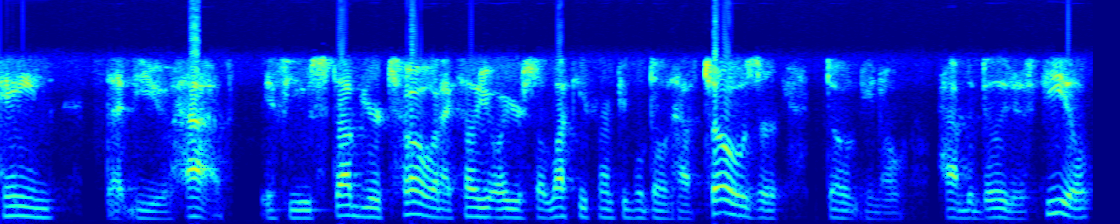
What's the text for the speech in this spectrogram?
pain that you have. If you stub your toe and I tell you, oh, you're so lucky some people don't have toes or don't, you know, have the ability to feel,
